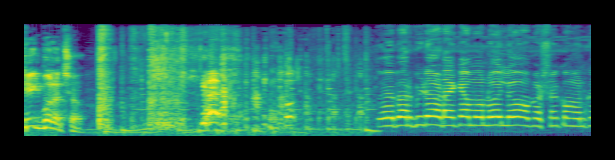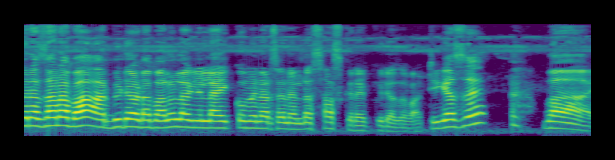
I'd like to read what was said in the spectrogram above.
ঠিক বলেছ। তো এবার ভিডিওটা কেমন হইল অবশ্যই কমেন্ট করে জানাবা আর ভিডিওটা ভালো লাগলে লাইক কমেন্ট আর চ্যানেলটা সাবস্ক্রাইব করে যাবা। ঠিক আছে? বাই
